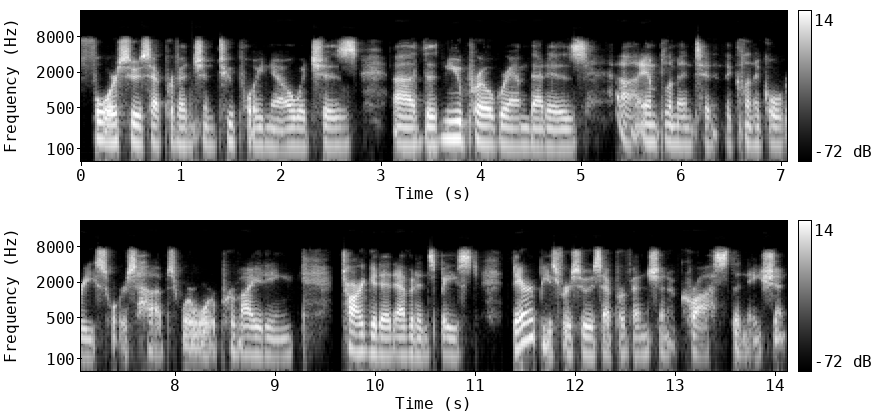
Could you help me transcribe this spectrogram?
for suicide prevention 2.0, which is uh, the new program that is uh, implemented in the clinical resource hubs, where we're providing targeted evidence-based therapies for suicide prevention across the nation.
